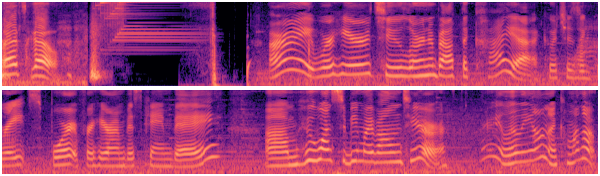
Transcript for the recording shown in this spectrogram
Let's go. All right, we're here to learn about the kayak, which is a great sport for here on Biscayne Bay. Um, who wants to be my volunteer? All right, Liliana, come on up.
